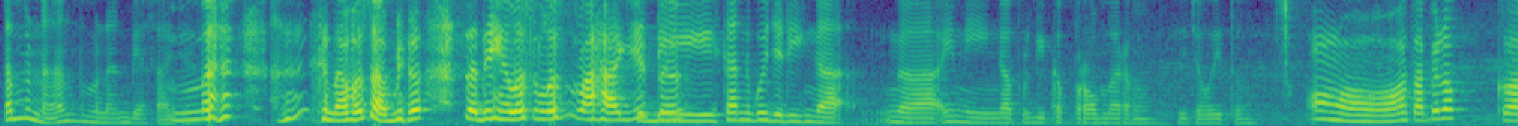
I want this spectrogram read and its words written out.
Temenan, temenan biasa aja. Kenapa sambil sedih ngelus-ngelus paha gitu? Sedih kan gue jadi nggak nggak ini nggak pergi ke prom bareng si cowok itu. Oh, tapi lo ke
